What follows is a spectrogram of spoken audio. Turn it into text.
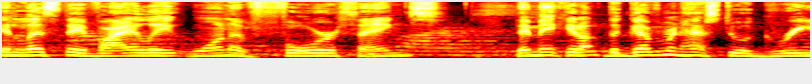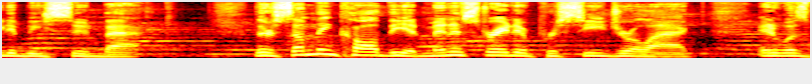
unless they violate one of four things. They make it the government has to agree to be sued back. There's something called the Administrative Procedural Act. It was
